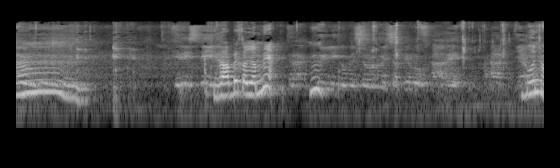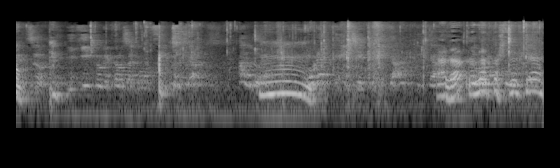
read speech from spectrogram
Mm. Cristina, Grabe kalami. tranquilli come solo noi Allora, Allora, allora posso fare.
